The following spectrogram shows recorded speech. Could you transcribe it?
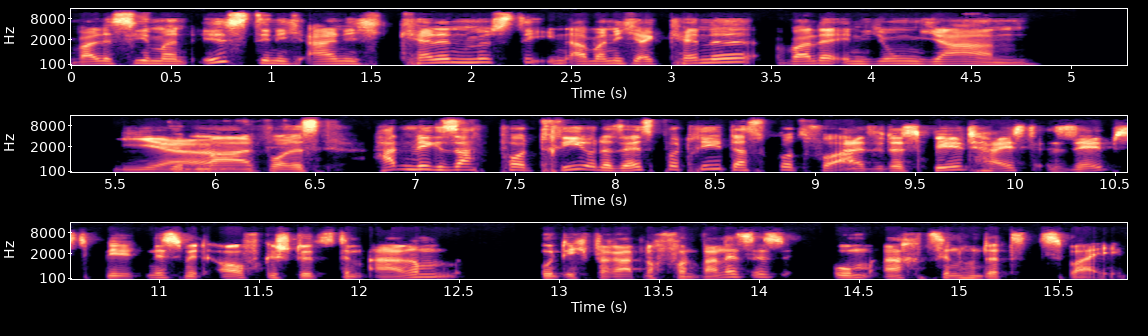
weil es jemand ist, den ich eigentlich kennen müsste, ihn aber nicht erkenne, weil er in jungen Jahren ja. gemalt worden ist. Hatten wir gesagt Porträt oder Selbstporträt? Das kurz vorab. Also das Bild heißt Selbstbildnis mit aufgestütztem Arm und ich verrate noch, von wann es ist, um 1802.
